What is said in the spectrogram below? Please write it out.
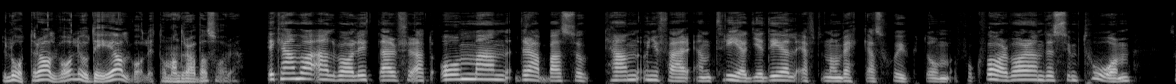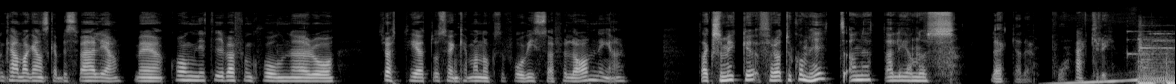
Det låter allvarligt och det är allvarligt om man drabbas av det. Det kan vara allvarligt därför att om man drabbas så kan ungefär en tredjedel efter någon veckas sjukdom få kvarvarande symptom som kan vara ganska besvärliga med kognitiva funktioner och trötthet och sen kan man också få vissa förlamningar. Tack så mycket för att du kom hit Anette Alenus, läkare på Tack.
